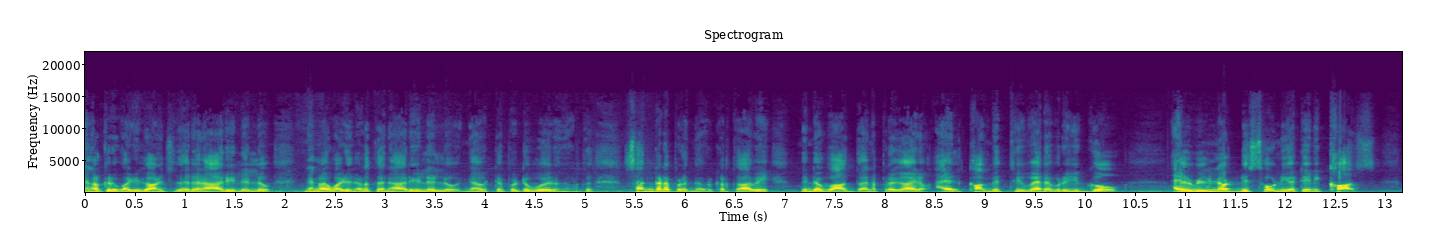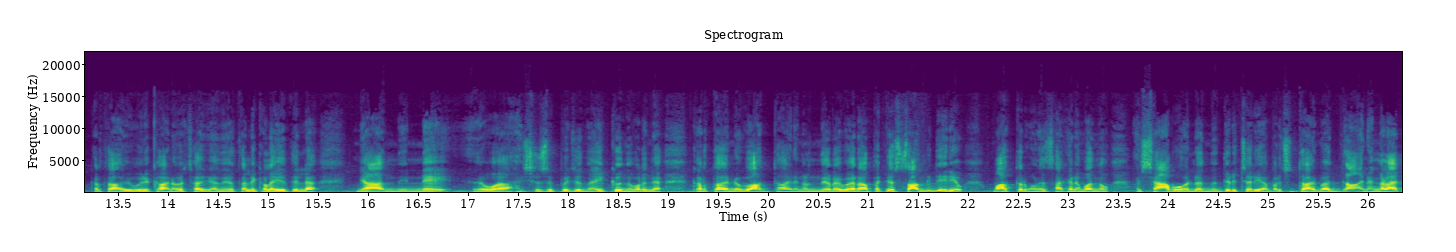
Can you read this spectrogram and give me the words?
ഞങ്ങൾക്കൊരു വഴി കാണിച്ചു തരാൻ ആരുമില്ലല്ലോ. ഞങ്ങളെ വഴി നടത്താൻ ആരുമില്ലല്ലോ. ഞാൻ ഒറ്റപ്പെട്ടു പോയെന്ന് ഓർത്ത് സങ്കടപ്പെടുന്നവർ കർത്താവെ നിന്റെ വാഗ്ദാന പ്രകാരം I will come with you wherever you go I will not disown you at any cause കർത്താവ് ഒരു കാരണവശാലും ഞാൻ തള്ളിക്കളയത്തില്ല. ഞാൻ നിന്നെ ആശ്വസിപ്പിച്ച് നയിക്കുമെന്ന് പറഞ്ഞ് കർത്താവിന്റെ വാഗ്ദാനങ്ങൾ നിറവേറാൻ പറ്റിയ സാഹചര്യം മാത്രമാണ് സഹനമെന്നും ശാപമല്ലെന്നും തിരിച്ചറിയാൻ പരിശുദ്ധാത്മ ദാനങ്ങളാൽ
